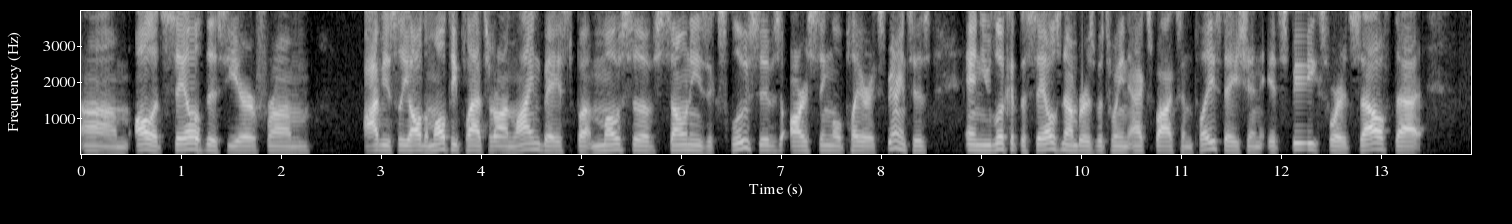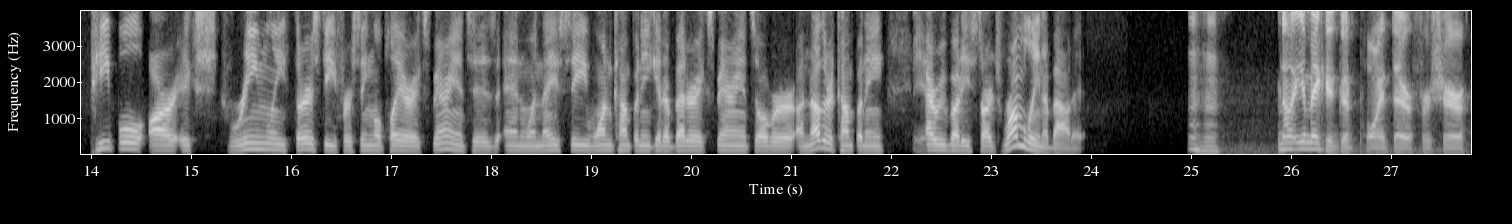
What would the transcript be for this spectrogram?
um, all its sales this year from obviously all the multiplats are online based, but most of Sony's exclusives are single player experiences. And you look at the sales numbers between Xbox and PlayStation, it speaks for itself that people are extremely thirsty for single player experiences. And when they see one company get a better experience over another company, yeah. everybody starts rumbling about it. Mm-hmm. No, you make a good point there for sure.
